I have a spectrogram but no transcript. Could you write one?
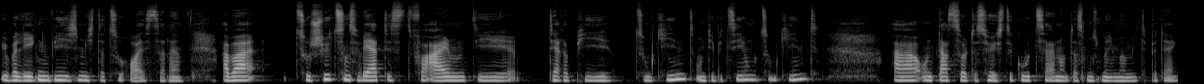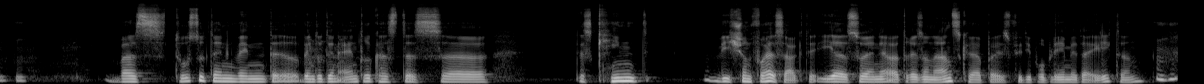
überlegen, wie ich mich dazu äußere. Aber zu schützenswert ist vor allem die Therapie zum Kind und die Beziehung zum Kind. Äh, und das sollte das höchste Gut sein und das muss man immer mit bedenken. Was tust du denn, wenn, wenn du den Eindruck hast, dass äh, das Kind, wie ich schon vorher sagte, eher so eine Art Resonanzkörper ist für die Probleme der Eltern mhm.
